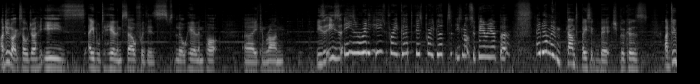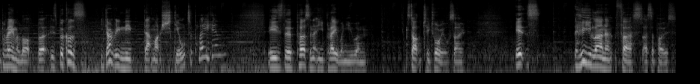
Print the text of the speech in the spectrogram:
I do like Soldier. He's able to heal himself with his little healing pot. Uh, he can run. He's he's he's really he's pretty good. He's pretty good. He's not superior, but maybe I'll move him down to basic bitch because I do play him a lot. But it's because you don't really need that much skill to play him. He's the person that you play when you um start the tutorial. So it's who you learn first, I suppose.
